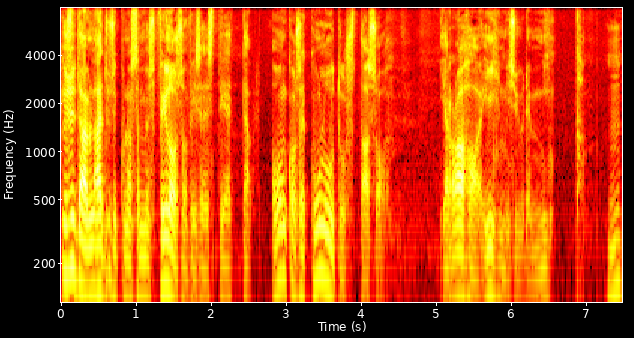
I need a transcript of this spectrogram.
Kysytään lähetysikkunassa myös filosofisesti, että onko se kulutustaso ja raha ihmisyyden mitta? Hmm?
